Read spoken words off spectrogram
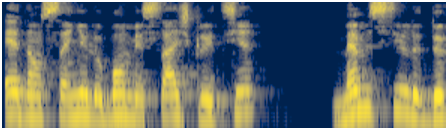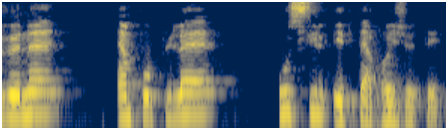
est d'enseigner le bon message chrétien, même s'il devenait impopulaire ou s'il était rejeté.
